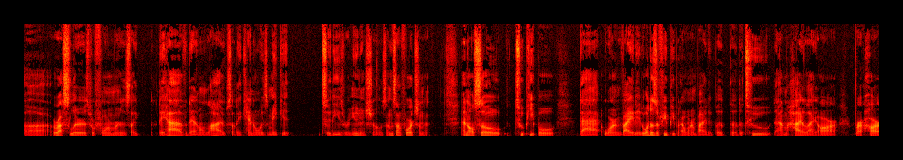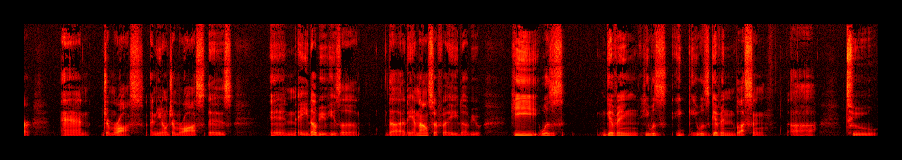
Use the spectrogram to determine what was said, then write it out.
uh wrestlers performers like they have their own lives, so they can't always make it to these reunion shows, and it's unfortunate. And also, two people that were invited. Well, there's a few people that were invited, but the the two that I'm a highlight are Bret Hart and Jim Ross. And you know, Jim Ross is in AEW. He's a the the announcer for AEW. He was giving he was he he was given blessing uh, to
